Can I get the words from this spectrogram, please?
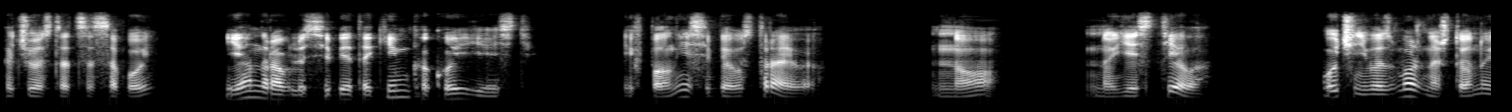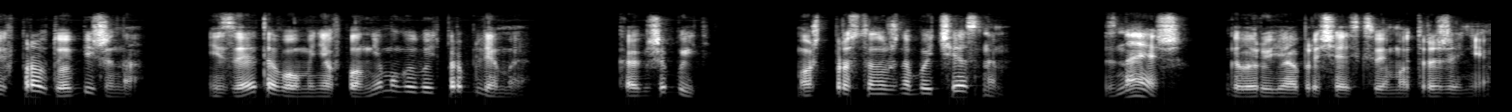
Хочу остаться собой. Я нравлюсь себе таким, какой есть. И вполне себя устраиваю. Но... но есть тело. Очень возможно, что оно и вправду обижено. Из-за этого у меня вполне могут быть проблемы. Как же быть? Может, просто нужно быть честным? Знаешь, говорю я, обращаясь к своему отражению,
